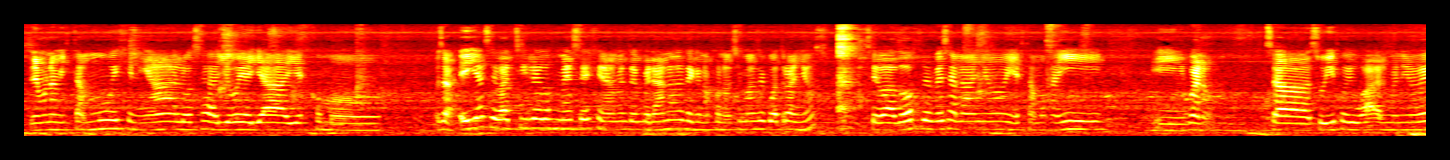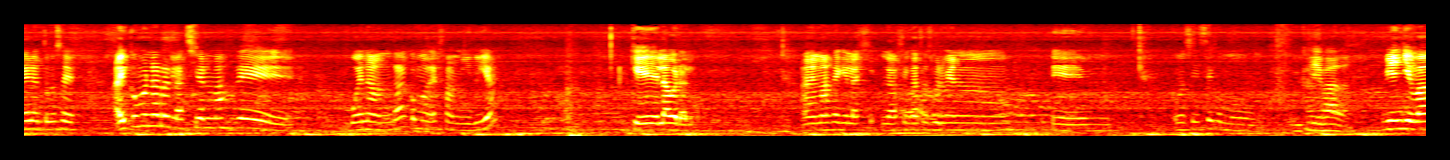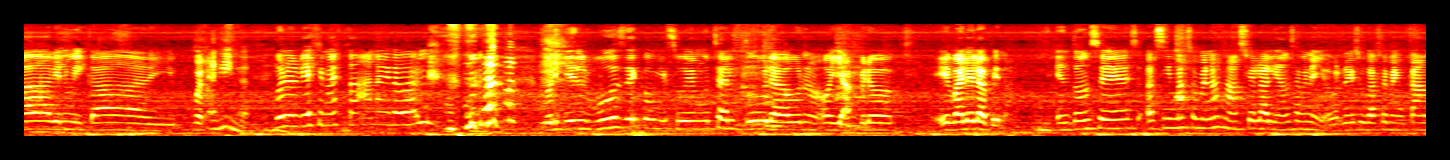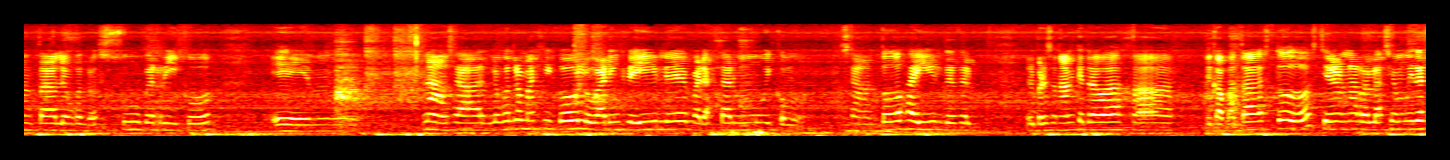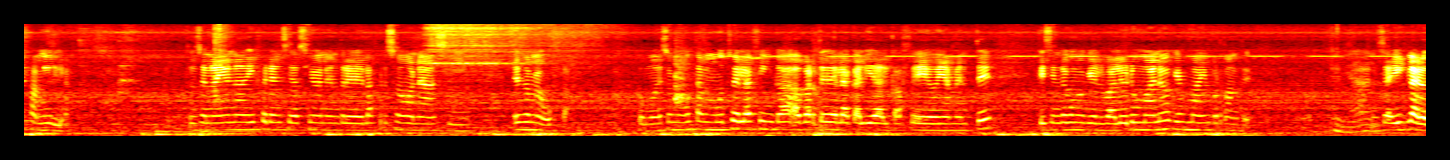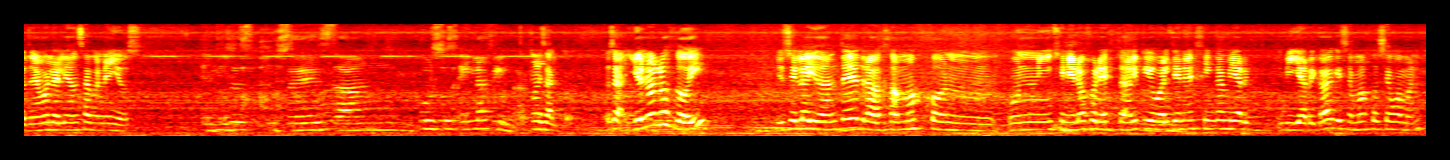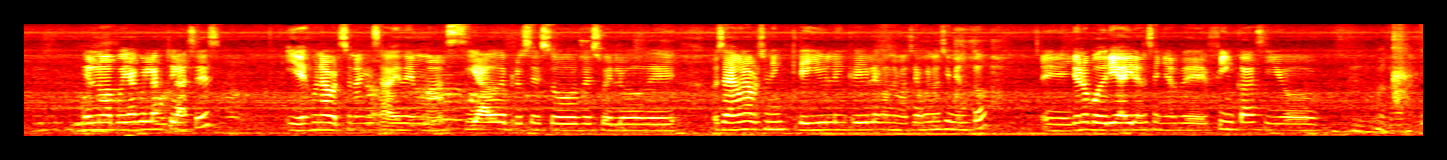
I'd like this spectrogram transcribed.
Tenemos una amistad muy genial, o sea, yo voy allá y es como... O sea, ella se va a Chile dos meses, generalmente en verano, desde que nos conocimos hace cuatro años. Se va dos, tres veces al año y estamos ahí. Y bueno, o sea, su hijo igual me venía a ver, entonces hay como una relación más de buena onda, como de familia, que laboral. Además de que la, la finca está súper bien, eh, ¿cómo se dice? Como Llevada. bien llevada, bien ubicada y bueno. Es linda. Bueno, el viaje no es tan agradable porque el bus es como que sube mucha altura uno, o ya, pero eh, vale la pena. Entonces, así más o menos nació la alianza con ellos. Aparte su café me encanta, lo encuentro súper rico. Eh, no, o sea, lo encuentro mágico, lugar increíble para estar muy cómodo. O sea, todos ahí, desde el, el personal que trabaja, el capataz, todos tienen una relación muy de familia. Entonces no hay una diferenciación entre las personas y eso me gusta. Como eso me gusta mucho de la finca, aparte de la calidad del café, obviamente, que siento como que el valor humano que es más importante. Genial. Entonces ahí, claro, tenemos la alianza con ellos. Entonces, ustedes dan cursos en la finca. Exacto. O sea, yo no los doy. Yo soy la ayudante, trabajamos con un ingeniero forestal que igual tiene finca en Villar- Villarrica, que se llama José Guamán. Él nos apoya con las clases y es una persona que sabe demasiado de procesos, de suelo, de... O sea, es una persona increíble, increíble, con demasiado conocimiento. Eh, yo no podría ir a enseñar de fincas y yo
